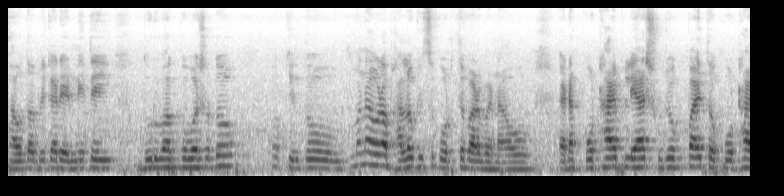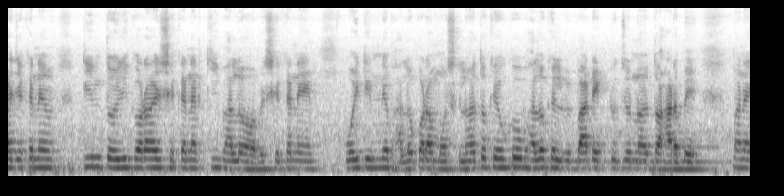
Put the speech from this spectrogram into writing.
সাউথ আফ্রিকার এমনিতেই দুর্ভাগ্যবশত কিন্তু মানে ওরা ভালো কিছু করতে পারবে না। ও একটা কোঠায় প্লেয়ার সুযোগ পায় তো কোঠায় যেখানে টিম তৈরি করা হয় সেখানে আর কী ভালো হবে? সেখানে ওই টিম নিয়ে ভালো করা মুশকিল। হয়তো কেউ কেউ ভালো খেলবে বাট একটুর জন্য হয়তো হারবে। মানে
